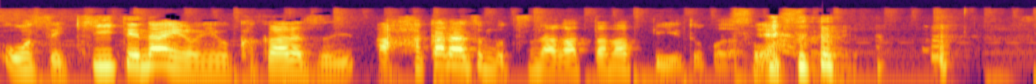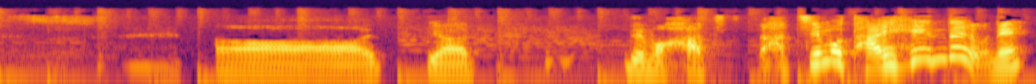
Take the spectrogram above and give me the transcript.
音声聞いてないのにもかかわらず、あ、図らずも繋がったなっていうところだね。そうですね。ああ、いや、でも蜂、蜂も大変だよね。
